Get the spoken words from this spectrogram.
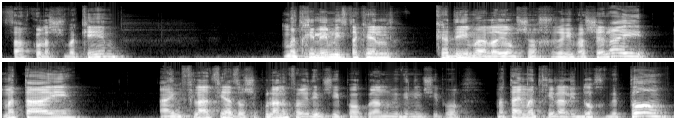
סך כל השווקים, מתחילים להסתכל קדימה על היום שאחרי. והשאלה היא, מתי האינפלציה הזו, שכולנו כבר יודעים שהיא פה, כולנו מבינים שהיא פה, מתי מתחילה לדוח. ופה,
